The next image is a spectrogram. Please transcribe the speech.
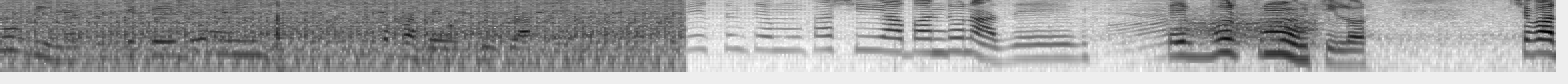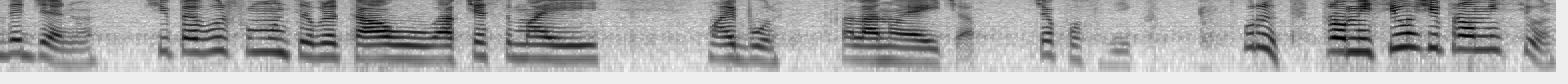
nu vine, pentru că e drumul nu se poate dubla. Noi suntem ca și abandonați de, pe vârful munților, ceva de genul. Și pe vârful munților cred că au accesul mai, mai bun ca la noi aici. Ce pot să zic? Urât. Promisiuni și promisiuni.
